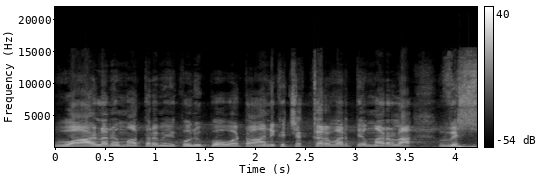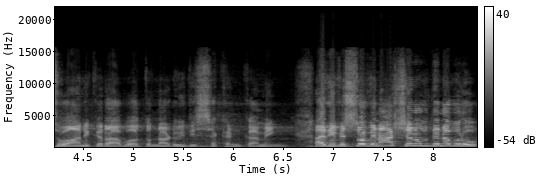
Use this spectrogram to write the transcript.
వాళ్ళను మాత్రమే కొనిపోవటానికి చక్రవర్తి మరల విశ్వానికి రాబోతున్నాడు. ఇది సెకండ్ కమింగ్ అది విశ్వ వినాశనం దినములు.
